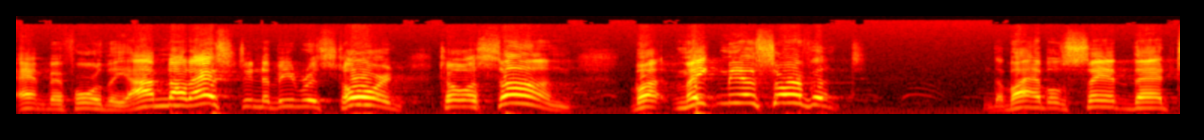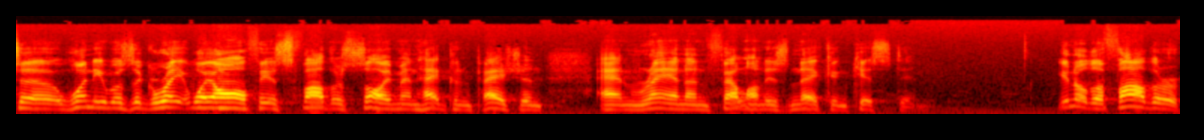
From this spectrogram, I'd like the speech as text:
and before thee. I'm not asking to be restored to a son, but make me a servant. The Bible said that uh, when he was a great way off, his father saw him and had compassion and ran and fell on his neck and kissed him. You know, the father,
